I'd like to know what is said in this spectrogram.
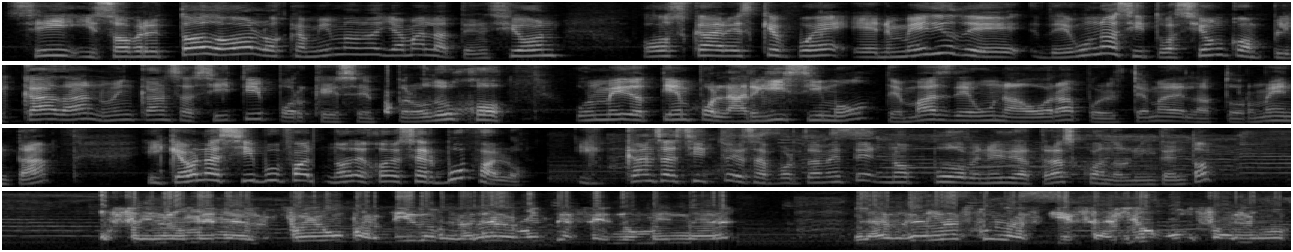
Sí, y sobre todo lo que a mí me llama la atención, Oscar, es que fue en medio de, de, una situación complicada, ¿no? En Kansas City, porque se produjo un medio tiempo larguísimo, de más de una hora, por el tema de la tormenta, y que aún así Buffalo no dejó de ser Buffalo. Y Kansas City, desafortunadamente, no pudo venir de atrás cuando lo intentó fenomenal. Fue un partido verdaderamente fenomenal. Las ganas con las que salió Búfalo,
